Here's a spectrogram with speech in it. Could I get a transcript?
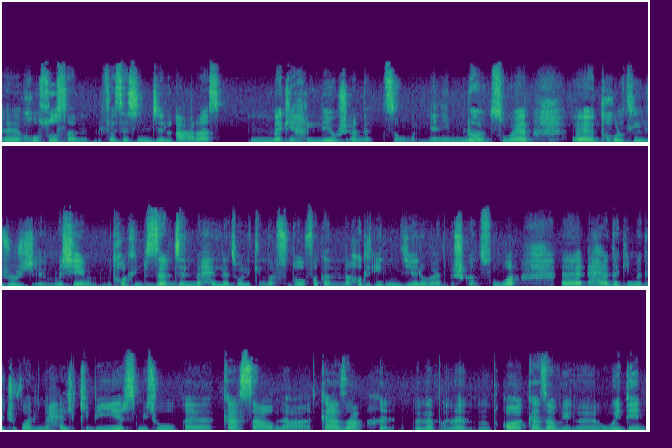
آه، خصوصا الفساتين ديال الأعراس ما كيخليوش أنك تصور. يعني ممنوع التصوير آه، دخلت لجوج ماشي دخلت لبزاف ديال المحلات ولكن رفضوا فكناخذ الاذن ديالهم عاد باش كنصور. آه، هذا كما كتشوفوا هذا المحل كبير سميتو آه، كاسا ولا كازا ولا نطقوها كازا ويدين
